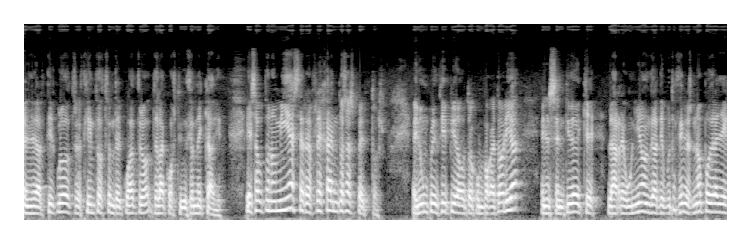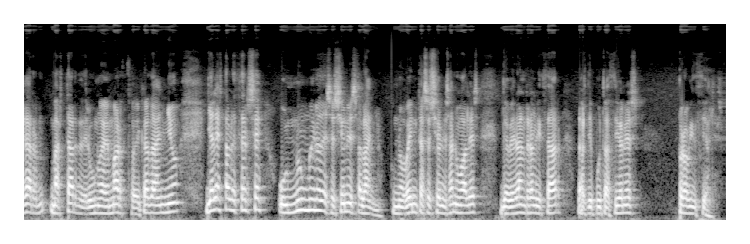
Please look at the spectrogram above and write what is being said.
en el artículo 334 de la Constitución de Cádiz. Esa autonomía se refleja en dos aspectos. En un principio de autoconvocatoria, en el sentido de que la reunión de las diputaciones no podrá llegar más tarde del 1 de marzo de cada año, y al establecerse un número de sesiones al año. 90 sesiones anuales deberán realizar las diputaciones provinciales.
